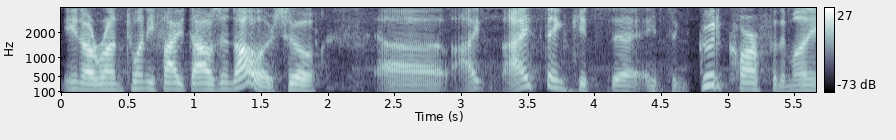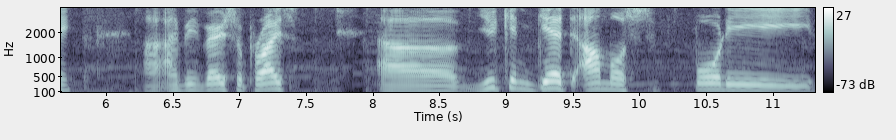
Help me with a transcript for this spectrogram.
you know around twenty five thousand dollars. So uh, I I think it's a, it's a good car for the money. Uh, I've been very surprised. Uh, you can get almost 40,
